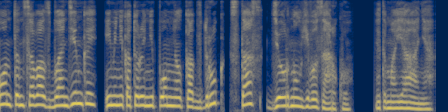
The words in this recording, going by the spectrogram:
Он танцевал с блондинкой, имени которой не помнил, как вдруг Стас дернул его за руку. «Это моя Аня,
